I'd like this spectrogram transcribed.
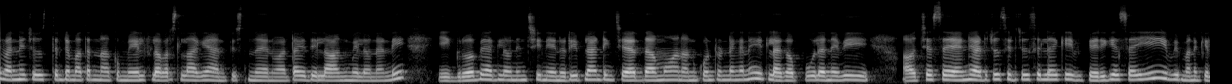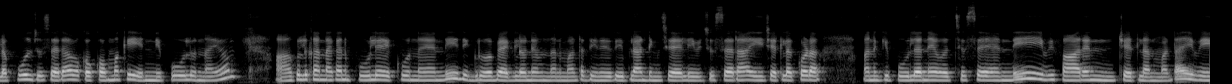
ఇవన్నీ చూస్తుంటే మాత్రం నాకు మేల్ ఫ్లవర్స్ లాగే అనిపిస్తున్నాయి అనమాట ఇది లాంగ్ మేలోనండి. ఈ గ్రో గ్రో బ్యాగ్లో నుంచి నేను రీప్లాంటింగ్ చేద్దాము అని అనుకుంటుండగానే ఇట్లాగా పూలు అనేవి వచ్చేసాయండి. అటు చూసి ఇటు చూసేలాకి ఇవి పెరిగేసాయి ఇవి మనకి ఇలా పూలు చూసారా? ఒక కొమ్మకి ఎన్ని పూలు ఉన్నాయో ఆకుల కన్నా కానీ పూలే ఎక్కువ ఉన్నాయండి. ఇది గ్రో బ్యాగ్లోనే ఉందన్నమాట. దీన్ని రీప్లాంటింగ్ చేయాలి. ఇవి చూసారా? ఈ చెట్లకు కూడా మనకి పూలు అనేవి వచ్చేసాయండి. ఇవి ఫారెన్ చెట్లు అనమాట ఇవి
